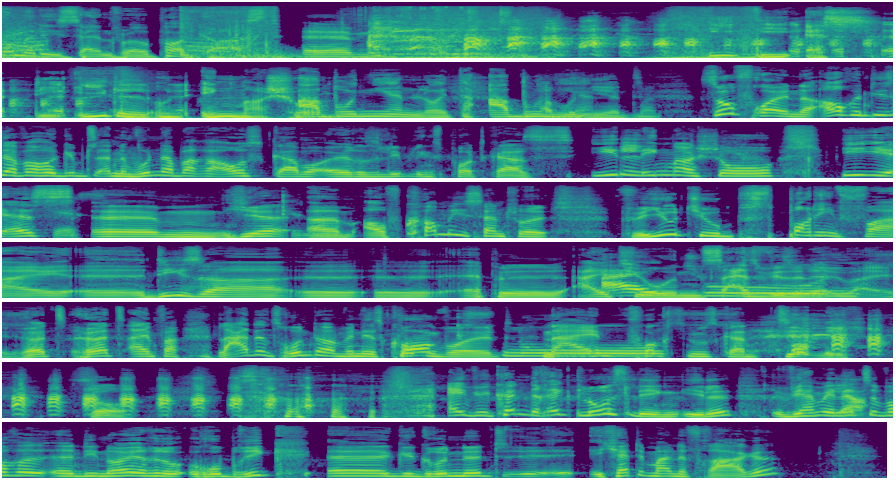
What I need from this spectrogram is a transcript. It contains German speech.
Comedy Central Podcast. Ähm, IIS, die Idel und Ingmar Show. Abonnieren, Leute, abonnieren. abonniert man. So, Freunde, auch in dieser Woche gibt es eine wunderbare Ausgabe eures Lieblingspodcasts Idel Ingmar Show, IIS, Yes. ähm, hier Genau. ähm, auf Comedy Central für YouTube, Spotify, äh, Deezer, äh, äh, Apple, iTunes. iTunes. Also wir sind ja überall. Hört, hört's einfach, ladet's runter und wenn ihr es gucken Fox wollt. News. Nein, Fox News garantiert nicht. So. Ey, wir können direkt loslegen, Idel. Wir haben ja letzte Woche äh, die neue Ru- Rubrik äh, gegründet. Äh, Ich hätte mal eine Frage.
